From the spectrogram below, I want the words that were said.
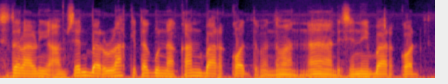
setelah link absen barulah kita gunakan barcode teman-teman nah di sini barcode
